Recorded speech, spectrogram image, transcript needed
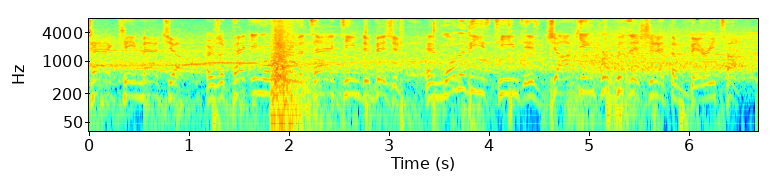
Tag team matchup. There's a pecking order in the tag team division, and one of these teams is jockeying for position at the very top.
